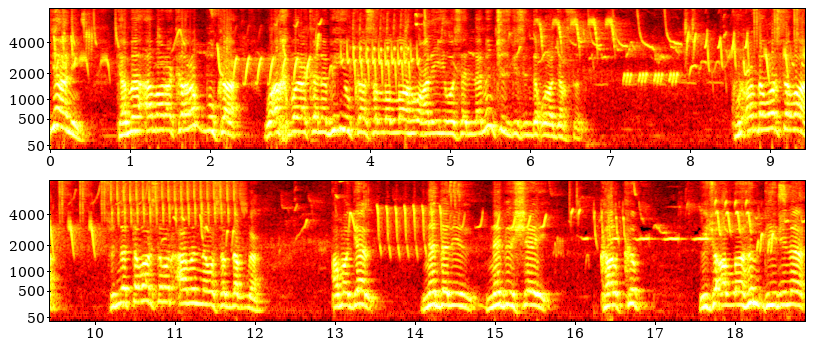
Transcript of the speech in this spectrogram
Yani kema emaraka rabbuka ve ahbaraka nebiyyuka sallallahu aleyhi ve sellemin çizgisinde olacaksın. Kur'an'da varsa var. Sünnette varsa var. Amenna ve saddakna. Ama gel ne delil ne bir şey kalkıp Yüce Allah'ın dinine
